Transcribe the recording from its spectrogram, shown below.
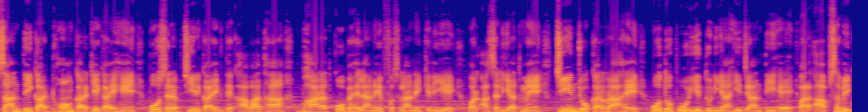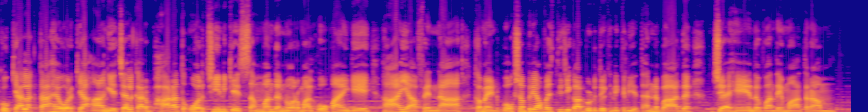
शांति का ढोंग करके गए हैं, वो सिर्फ़ चीन का एक दिखावा था भारत को बहलाने फुसलाने के लिए। और असलियत में चीन जो कर रहा है, वो तो पूरी दुनिया ही जानती है। पर आप सभी को क्या लगता है और क्या आगे चलकर भारत और चीन के संबंध नॉर्मल हो पाएँगे? हाँ या फिर ना? कमेंट बॉक्स में प्रिय वीडियो देखने के लिए धन्यवाद। जय हिंद, वंदे मातरम।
